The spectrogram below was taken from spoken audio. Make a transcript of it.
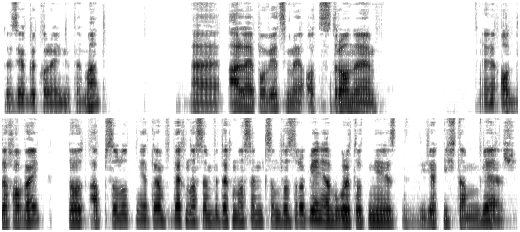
To jest jakby kolejny temat. E, ale powiedzmy od strony e, oddechowej, to absolutnie ten wdech nosem, wydech nosem są do zrobienia. W ogóle to nie jest jakiś tam, wiesz,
